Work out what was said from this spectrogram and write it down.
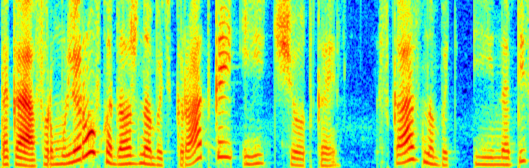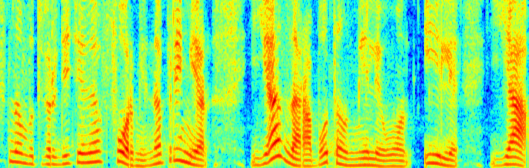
Такая формулировка должна быть краткой и четкой сказано быть и написано в утвердительной форме. Например, «Я заработал миллион» или «Я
